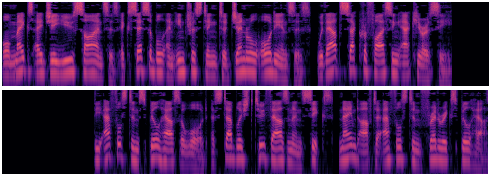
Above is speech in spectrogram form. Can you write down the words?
or makes AGU sciences accessible and interesting to general audiences, without sacrificing accuracy. The Athelstan Spilhaus Award established 2006, named after Athelstan Frederick Spilhaus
